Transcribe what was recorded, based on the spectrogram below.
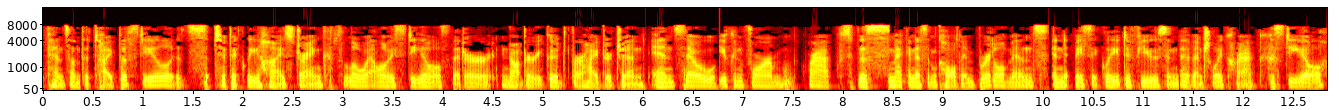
depends on the type of steel. It's typically high strength, low alloy steels that are not very good for hydrogen. And so you can form cracks, this mechanism called embrittlements and basically diffuse and eventually crack the steel.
